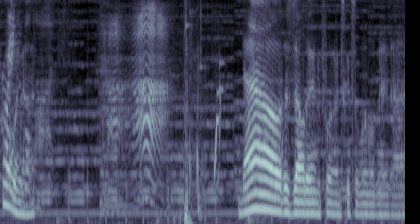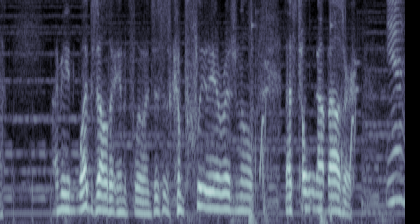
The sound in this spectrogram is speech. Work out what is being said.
Probably Breakable not. pots. Ha ha. Now the Zelda influence gets a little bit. uh I mean, what Zelda influence? This is completely original. That's totally not Bowser. Yeah.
